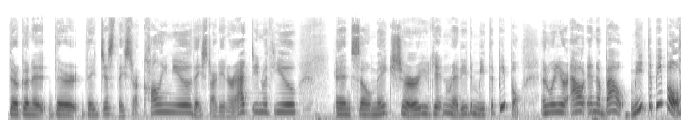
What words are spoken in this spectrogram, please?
They're going to, they're, they just, they start calling you, they start interacting with you. And so make sure you're getting ready to meet the people. And when you're out and about, meet the people.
